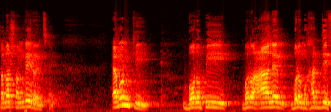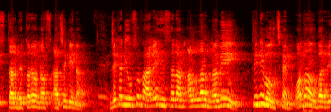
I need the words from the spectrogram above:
সবার সঙ্গেই রয়েছে। এমন কি বড় পি বড় আলেম, বড় মুহাদ্দিস, তার ভেতরেও নফস আছে কিনা? যেখানে ইউসুফ আলাই ইসালাম আল্লাহর নবী। তিনি বলছেন ওমা উবারি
